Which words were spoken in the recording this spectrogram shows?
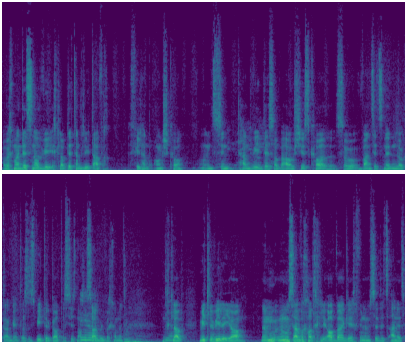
Aber ich meine, das sind halt wie, ich glaube, dort haben die Leute einfach, haben Angst gehabt und sind, haben wie deshalb auch Schiss gehabt, so, wenn es jetzt nicht in den Lockdown geht, dass es weitergeht, dass sie es nachher Ja. selber bekommen. Und ich Ja. glaube, mittlerweile ja, man, mu man muss einfach halt ein bisschen abwägen. Ich finde, man sollte jetzt auch nicht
